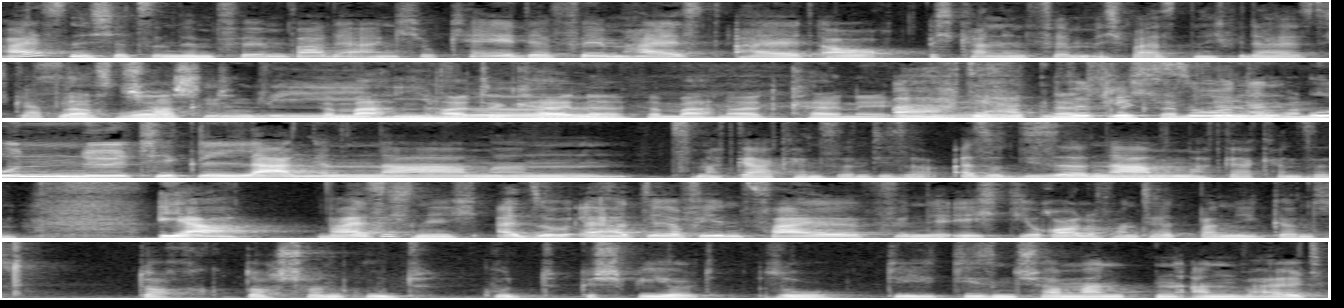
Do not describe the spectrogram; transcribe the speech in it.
Weiß nicht, jetzt in dem Film war der eigentlich okay. Der Film heißt halt auch, ich kann den Film, ich weiß nicht, wie der heißt. Ich glaube, Ist der heißt wurscht. Shockingly Wir machen Evil. heute keine, wir machen heute keine. Ach, der äh, hat wirklich so einen unnötig langen Namen. Das macht gar keinen Sinn, dieser. Also dieser Name macht gar keinen Sinn. Ja, weiß ich nicht. Also er hatte auf jeden Fall, finde ich, die Rolle von Ted Bundy ganz doch, doch schon gut, gut gespielt. So, die, diesen charmanten Anwalt,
